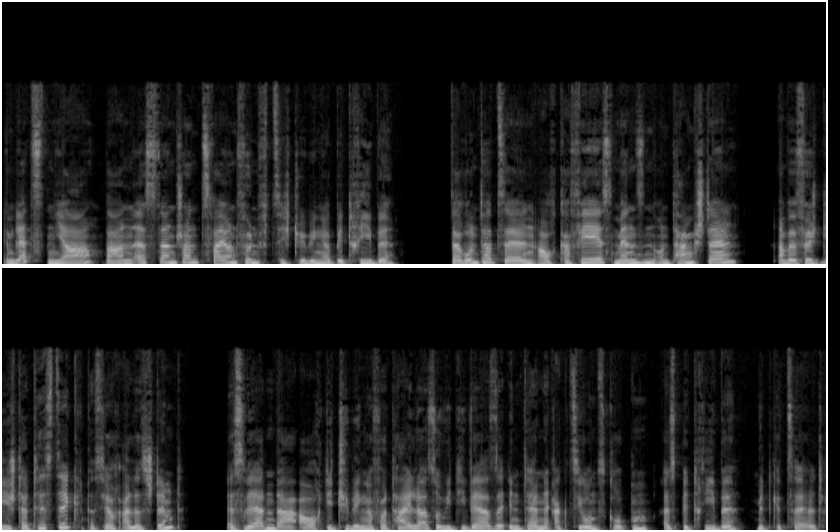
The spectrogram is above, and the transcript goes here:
Im letzten Jahr waren es dann schon 52 Tübinger Betriebe. Darunter zählen auch Cafés, Mensen und Tankstellen, aber für die Statistik, dass ja auch alles stimmt, es werden da auch die Tübinger Verteiler sowie diverse interne Aktionsgruppen als Betriebe mitgezählt.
